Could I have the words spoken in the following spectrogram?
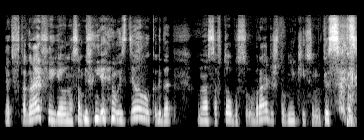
пять фотографий. Я, на самом деле, я его сделала, когда у нас автобусы убрали, чтобы Никите написать.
